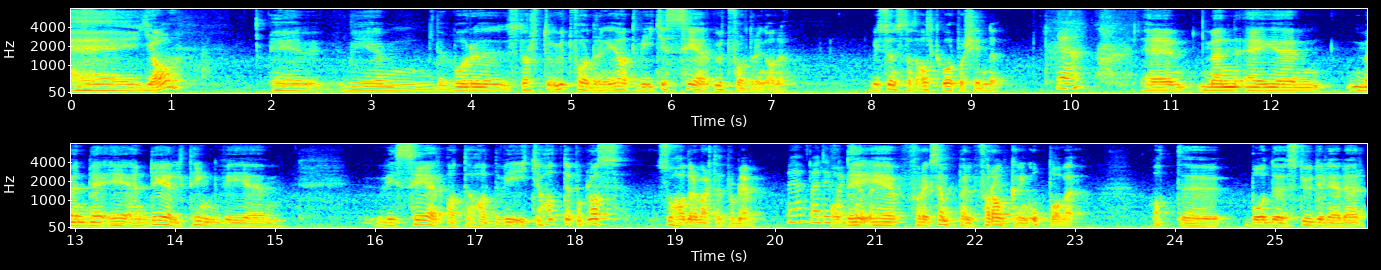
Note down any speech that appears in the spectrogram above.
Eh, ja. Eh, vi, det- vår største utfordring er at vi ikke ser utfordringene. Vi syns at alt går på skinner. Ja. Eh, men, jeg, eh, men det er en del ting vi, eh, vi ser at hadde vi ikke hatt det på plass, så hadde det vært et problem. ja. Det Og det eksempel? er f.eks. forankring oppover. At eh, både studieleder,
